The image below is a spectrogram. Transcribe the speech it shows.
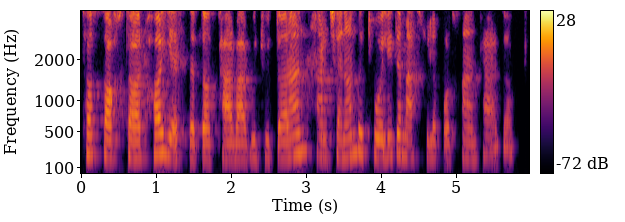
تا ساختارهای استبداد پرور وجود دارند همچنان به تولید محصول خود خواهند پرداخت.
